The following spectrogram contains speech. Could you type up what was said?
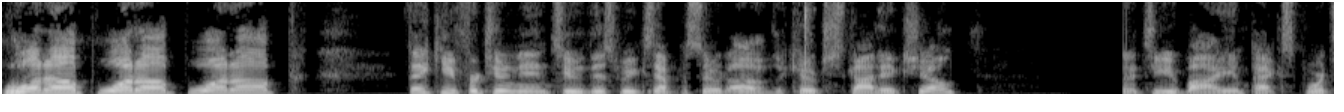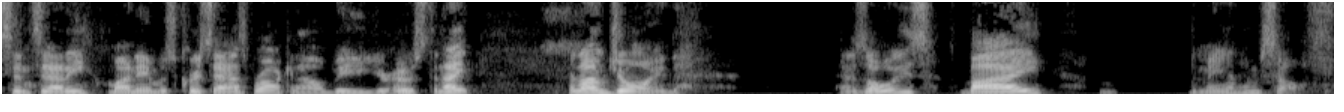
What up? What up? What up? Thank you for tuning in to this week's episode of the Coach Scott Hicks Show. Brought to you by Impact Sports Cincinnati. My name is Chris Asbrock, and I'll be your host tonight. And I'm joined, as always, by the man himself,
